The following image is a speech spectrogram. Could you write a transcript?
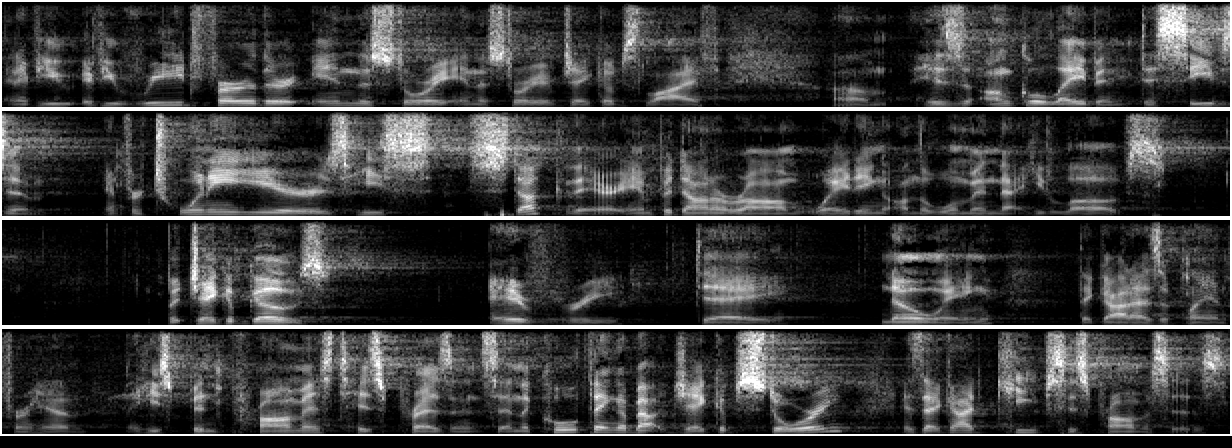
And if you, if you read further in the story, in the story of Jacob's life, um, his uncle Laban deceives him. And for 20 years, he's stuck there in Padan Aram, waiting on the woman that he loves. But Jacob goes every day, knowing that God has a plan for him, that he's been promised his presence. And the cool thing about Jacob's story is that God keeps his promises.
